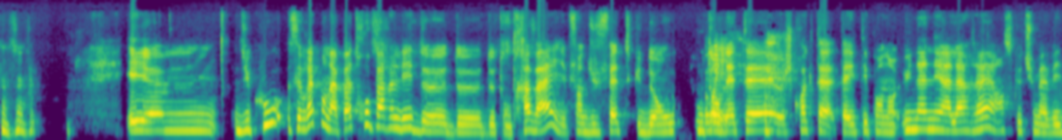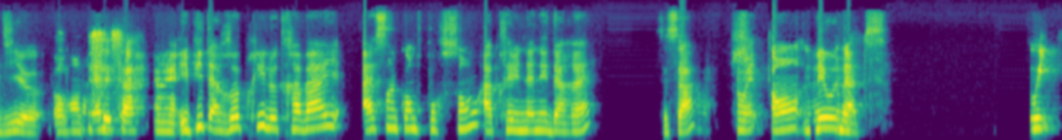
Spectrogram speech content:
Et euh, du coup, c'est vrai qu'on n'a pas trop parlé de, de, ton travail, enfin du fait que dans, où tu en étais. Euh, je crois que tu as, été pendant une année à l'arrêt, hein, ce que tu m'avais dit hors antenne. C'est ça. Et puis tu as repris le travail à 50% après une année d'arrêt, c'est ça? Ouais. En néonat. Oui,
